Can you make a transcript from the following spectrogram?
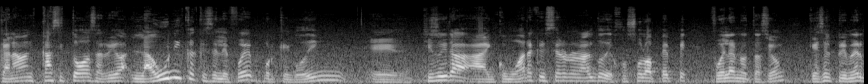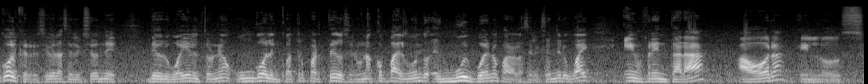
ganaban casi todas arriba. La única que se le fue, porque Godín eh, quiso ir a, incomodar a Cristiano Ronaldo, dejó solo a Pepe, fue la anotación, que es el primer gol que recibe la selección de, de, Uruguay en el torneo. Un gol en cuatro partidos en una Copa del Mundo es muy bueno para la selección de Uruguay. Enfrentará ahora en los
